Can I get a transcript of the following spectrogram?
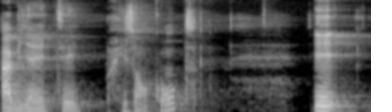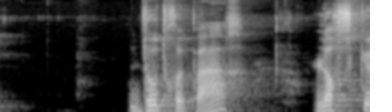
a bien été prise en compte. Et d'autre part, lorsque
